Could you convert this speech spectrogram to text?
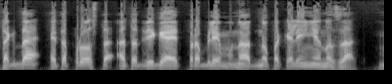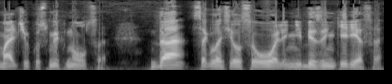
Тогда это просто отодвигает проблему на одно поколение назад. Мальчик усмехнулся. «Да», — согласился Уолли не без интереса.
